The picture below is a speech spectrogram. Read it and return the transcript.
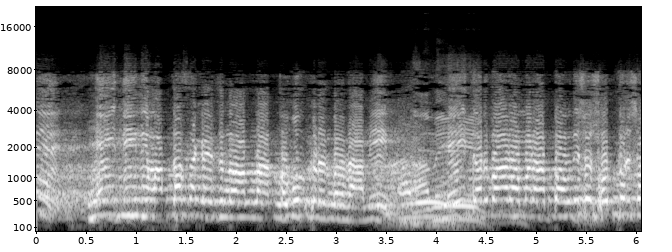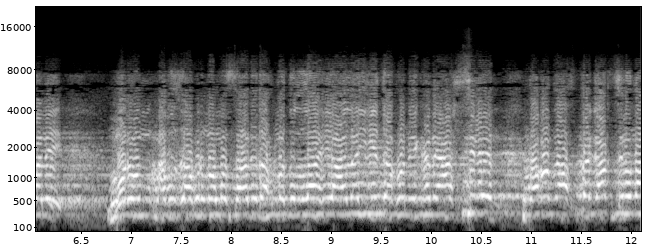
নিয়ে এই দিন মাদ্রাসাকে যেন আল্লাহ কবুল করেন বলেন আমিন। এই দরবার আমার আব্বা উনিশশো সত্তর সালে মরম আবু জাফর মোহাম্মদ সাহেদ রহমতুল্লাহ আলাইহি যখন এখানে আসছিলেন, তখন রাস্তাঘাট ছিল না,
